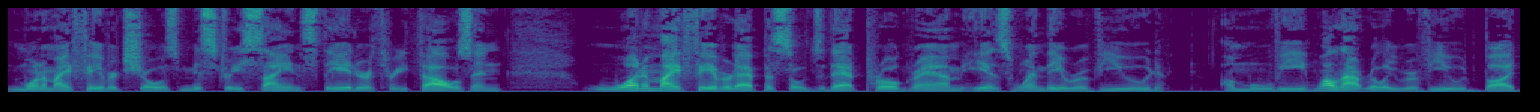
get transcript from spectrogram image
one of my favorite shows, Mystery Science Theater 3000. One of my favorite episodes of that program is when they reviewed a movie, well, not really reviewed, but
